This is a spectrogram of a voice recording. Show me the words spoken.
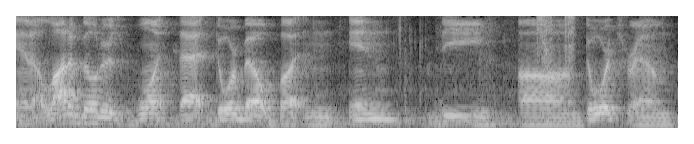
And a lot of builders want that doorbell button in the um, door trim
